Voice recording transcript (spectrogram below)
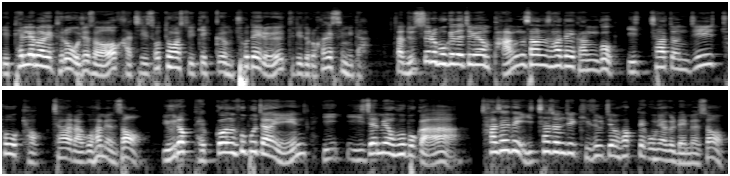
이 텔레방에 들어오셔서 같이 소통할 수 있게끔 초대를 드리도록 하겠습니다. 자, 뉴스를 보게 되면 방산 4대 강국 2차 전지 초격차라고 하면서 유력 대권 후보자인 이 이재명 후보가 차세대 2차 전지 기술점 확대 공약을 내면서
